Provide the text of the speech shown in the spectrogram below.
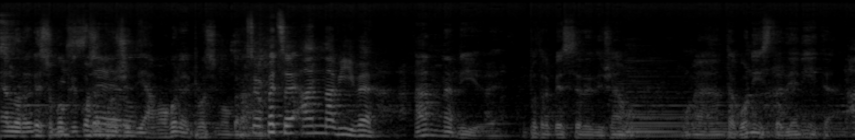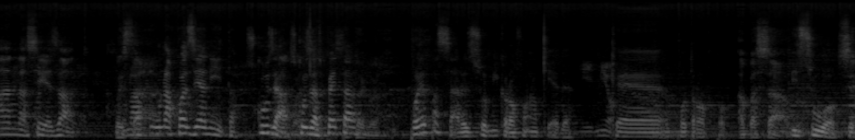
E allora adesso con che cosa procediamo? Qual è il prossimo Il brano? prossimo pezzo è Anna Vive. Anna Vive, potrebbe essere diciamo un'antagonista di Anita. Anna, sì, esatto. Questa- Una, una quasi Anita. Scusa, Ah, scusa, aspetta. Puoi abbassare il suo microfono, chiede? Che è un po' troppo. Abbassarlo. Il suo. Sì.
